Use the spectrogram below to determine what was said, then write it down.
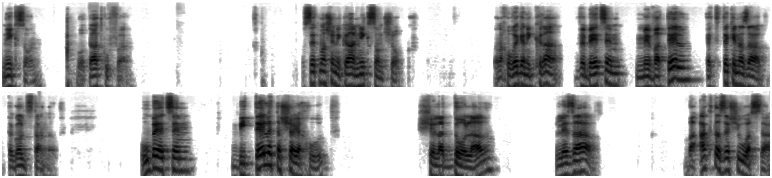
ניקסון, באותה תקופה, עושה את מה שנקרא ניקסון שוק. אנחנו רגע נקרא, ובעצם מבטל את תקן הזהב, את הגולד סטנדרט. הוא בעצם ביטל את השייכות של הדולר לזהב. באקט הזה שהוא עשה,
